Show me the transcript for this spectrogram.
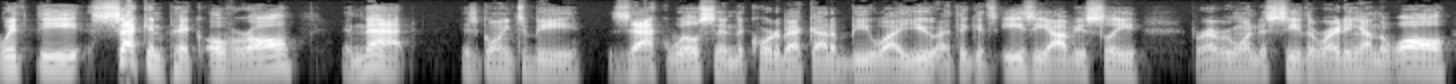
with the second pick overall. And that is going to be Zach Wilson, the quarterback out of BYU. I think it's easy, obviously, for everyone to see the writing on the wall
